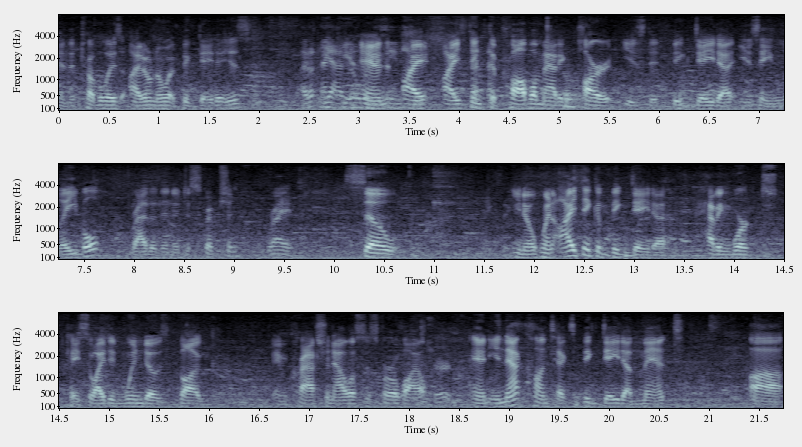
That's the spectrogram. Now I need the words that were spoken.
and the trouble is I don't know what big data is, I don't, Thank yeah, you. no and I. I think the problematic part is that big data is a label rather than a description. right. So, you know, when I think of big data, having worked, okay, so I did Windows bug and crash analysis for a while. Sure. And in that context, big data meant uh,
